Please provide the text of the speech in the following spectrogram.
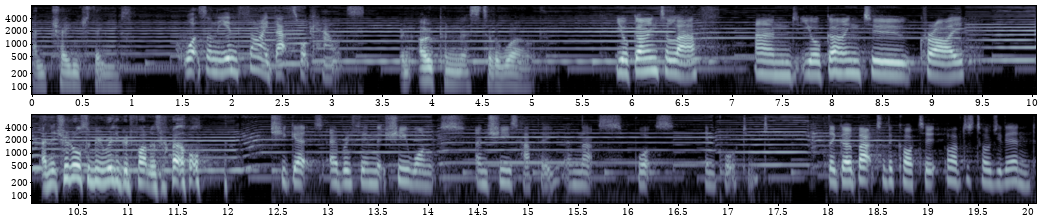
and change things. What's on the inside, that's what counts. An openness to the world. You're going to laugh and you're going to cry. And it should also be really good fun as well. She gets everything that she wants and she's happy, and that's what's important. They go back to the cottage. Oh, I've just told you the end.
